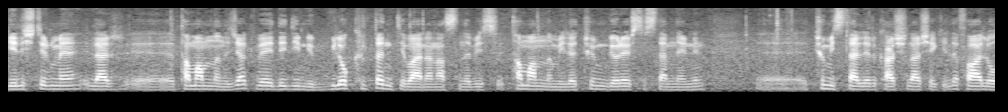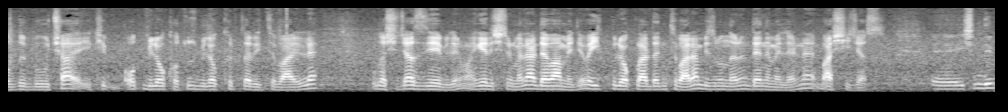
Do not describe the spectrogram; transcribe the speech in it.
Geliştirmeler e, tamamlanacak ve dediğim gibi blok 40'tan itibaren aslında biz tam anlamıyla tüm görev sistemlerinin tüm isterleri karşılar şekilde faal olduğu bir uçağa iki, blok 30, blok 40'lar itibariyle ulaşacağız diyebilirim. Ama geliştirmeler devam ediyor ve ilk bloklardan itibaren biz bunların denemelerine başlayacağız. Ee, şimdi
